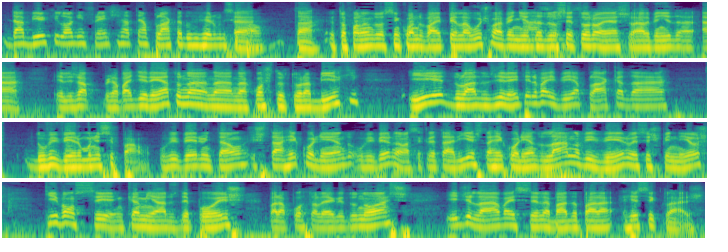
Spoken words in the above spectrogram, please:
da Birk logo em frente já tem a placa do Viveiro Municipal. É, tá, eu estou falando assim quando vai pela última avenida ah, do sim, setor oeste, a Avenida A. ele já, já vai direto na, na, na construtora Birk e do lado direito ele vai ver a placa da, do viveiro municipal. O viveiro, então, está recolhendo, o viveiro não, a secretaria está recolhendo lá no viveiro esses pneus que vão ser encaminhados depois para Porto Alegre do Norte e de lá vai ser levado para reciclagem.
